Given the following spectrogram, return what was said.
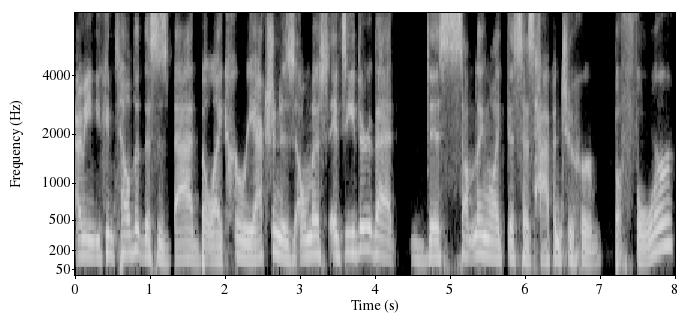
I mean, you can tell that this is bad. But like her reaction is almost. It's either that this something like this has happened to her before,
